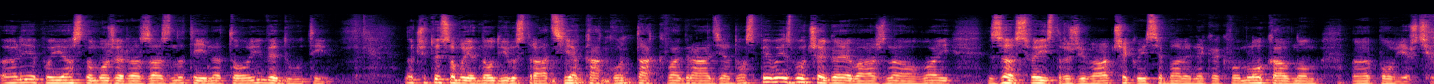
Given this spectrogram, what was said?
e, lijepo i jasno može razaznati i na toj veduti. Znači, to je samo jedna od ilustracija mhm, kako uh mhm. -huh. takva građa dospeva i zbog čega je važna ovaj, za sve istraživače koji se bave nekakvom lokalnom uh, povješću.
